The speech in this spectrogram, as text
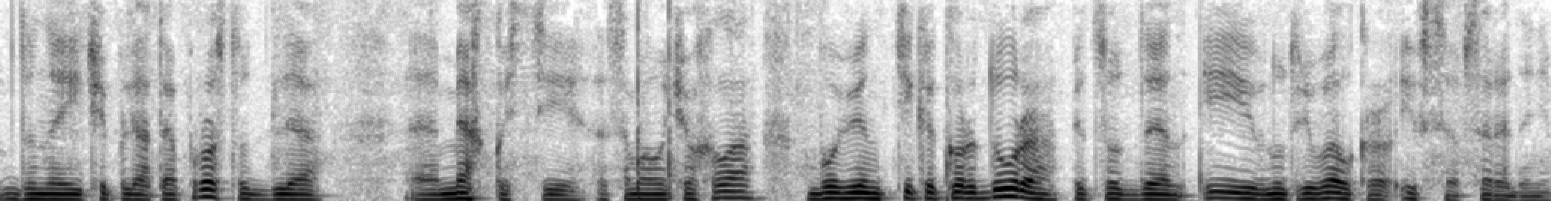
до неї чіпляти, а просто для е, м'якості самого чохла, бо він тільки кордура 500 ден і внутрі велкро, і все всередині.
